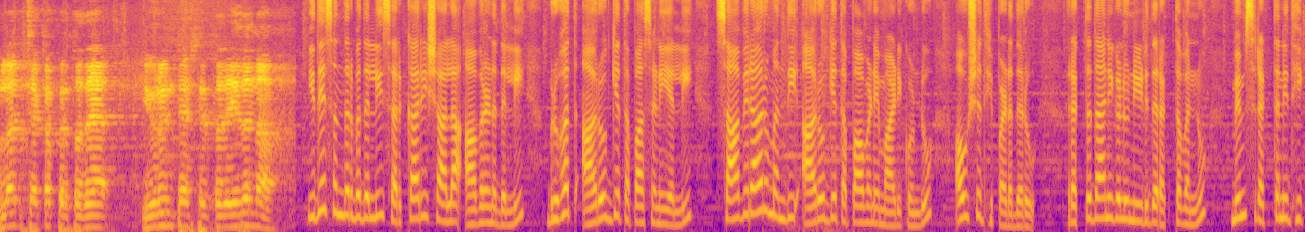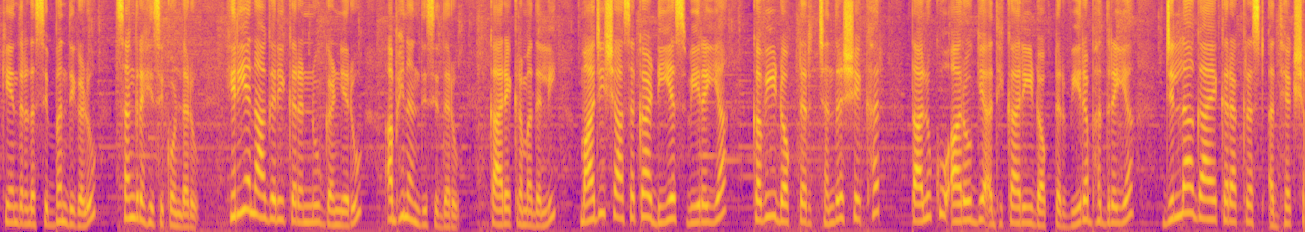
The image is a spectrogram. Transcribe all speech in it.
ಬ್ಲಡ್ ಚೆಕಪ್ ಇರ್ತದೆ ಯೂರಿನ್ ಟೆಸ್ಟ್ ಇರ್ತದೆ, ಇದನ್ನ ಇದೇ ಸಂದರ್ಭದಲ್ಲಿ ಸರ್ಕಾರಿ ಶಾಲಾ ಆವರಣದಲ್ಲಿ ಬೃಹತ್ ಆರೋಗ್ಯ ತಪಾಸಣೆಯಲ್ಲಿ ಸಾವಿರಾರು ಮಂದಿ ಆರೋಗ್ಯ ತಪಾವಣೆ ಮಾಡಿಕೊಂಡು ಔಷಧಿ ಪಡೆದರು. ರಕ್ತದಾನಿಗಳು ನೀಡಿದ ರಕ್ತವನ್ನು ಮಿಮ್ಸ್ ರಕ್ತನಿಧಿ ಕೇಂದ್ರದ ಸಿಬ್ಬಂದಿಗಳು ಸಂಗ್ರಹಿಸಿಕೊಂಡರು. ಹಿರಿಯ ನಾಗರಿಕರನ್ನು ಗಣ್ಯರು ಅಭಿನಂದಿಸಿದರು. ಕಾರ್ಯಕ್ರಮದಲ್ಲಿ ಮಾಜಿ ಶಾಸಕ ಡಿಎಸ್ ವೀರಯ್ಯ, ಕವಿ ಡಾಕ್ಟರ್ ಚಂದ್ರಶೇಖರ್ ತಾಲೂಕು ಆರೋಗ್ಯ ಅಧಿಕಾರಿ ಡಾಕ್ಟರ್ ವೀರಭದ್ರಯ್ಯ, ಜಿಲ್ಲಾ ಗಾಯಕರ ಕ್ರಸ್ಟ್ ಅಧ್ಯಕ್ಷ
